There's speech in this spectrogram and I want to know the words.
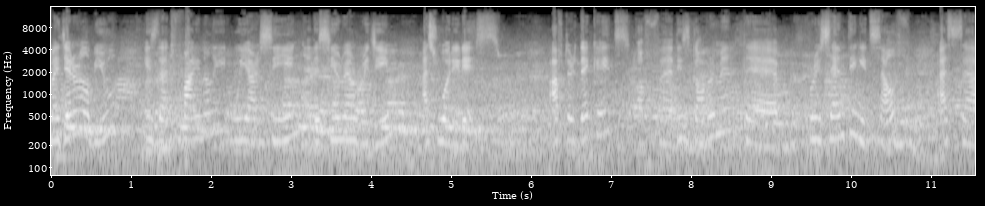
My general view is that finally we are seeing the Syrian regime as what it is. After decades of uh, this government uh, presenting itself as a,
